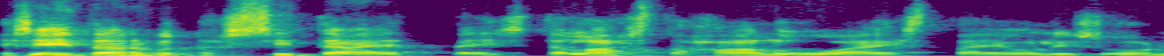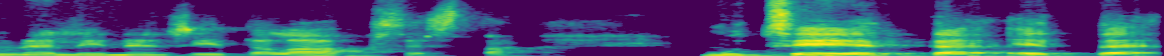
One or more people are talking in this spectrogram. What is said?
Ja se ei tarkoita sitä, että ei sitä lasta haluaisi tai olisi onnellinen siitä lapsesta, mutta se, että, että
